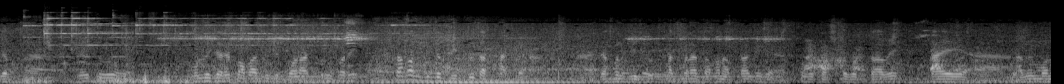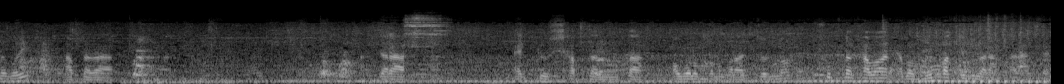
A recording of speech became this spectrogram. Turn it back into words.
যেহেতু ঘূর্ণিঝড়ের প্রভাব যদি পড়া শুরু করে, তখন কিন্তু বিদ্যুৎ আর থাকবে না। যখন বিদ্যুৎ থাকবে না, তখন আপনাকে খুবই কষ্ট করতে হবে। তাই আমি মনে করি আপনারা যারা একটু সাবধানতা অবলম্বন করার জন্য শুকনো খাবার এবং মোমবাতিগুলো রাখ- রাখবেন।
